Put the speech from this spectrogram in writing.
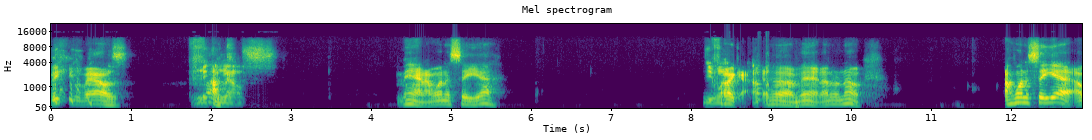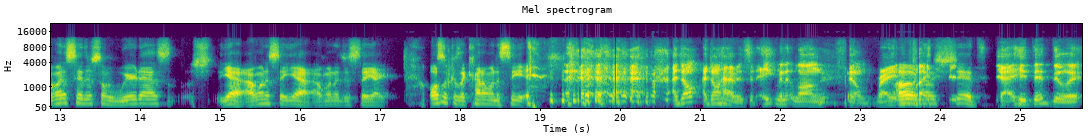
Mickey Mouse. Mickey Fuck. Mouse. Man, I want to say yeah. You want? Fuck. Uh, oh man, I don't know. I want to say yeah. I want to say there's some weird ass. Yeah, I want to say yeah. I want to just say yeah. Also, because I kind of want to see it. I don't. I don't have it. It's an eight minute long film, right? Oh but no shit! Yeah, he did do it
